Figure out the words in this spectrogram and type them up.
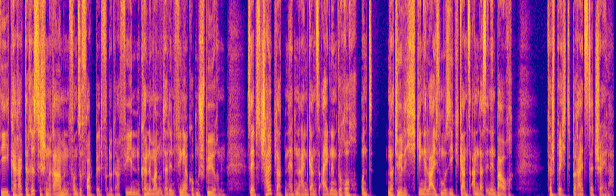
Die charakteristischen Rahmen von Sofortbildfotografien könne man unter den Fingerkuppen spüren. Selbst Schallplatten hätten einen ganz eigenen Geruch und Natürlich ginge Live-Musik ganz anders in den Bauch, verspricht bereits der Trailer.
